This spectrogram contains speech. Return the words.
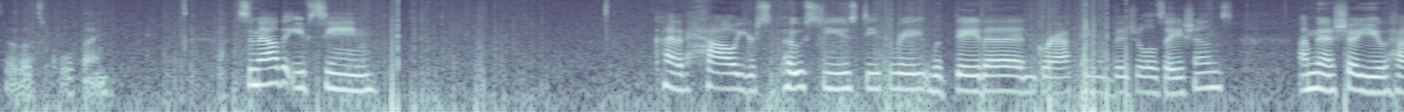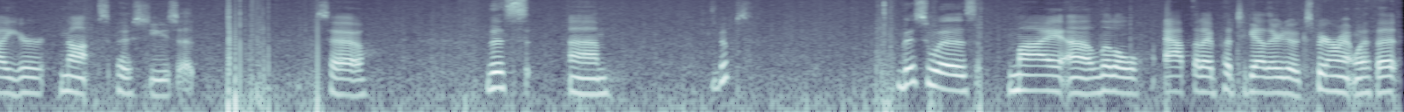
So that's a cool thing. So now that you've seen kind of how you're supposed to use D3 with data and graphing and visualizations, I'm going to show you how you're not supposed to use it. So this, um, oops, this was my uh, little app that I put together to experiment with it.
